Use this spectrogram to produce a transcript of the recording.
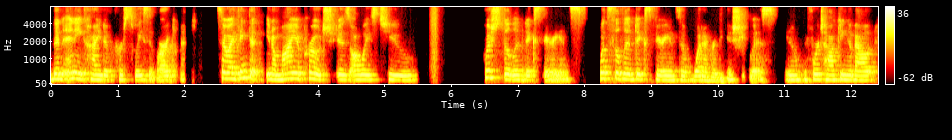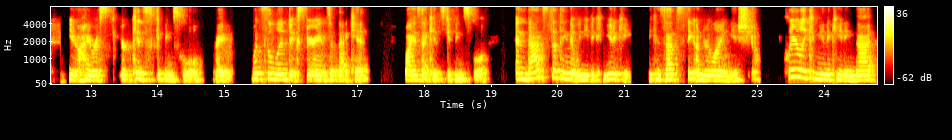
than any kind of persuasive argument. So I think that, you know, my approach is always to push the lived experience. What's the lived experience of whatever the issue is? You know, if we're talking about, you know, high risk or kids skipping school, right? What's the lived experience of that kid? Why is that kid skipping school? And that's the thing that we need to communicate because that's the underlying issue. Clearly communicating that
